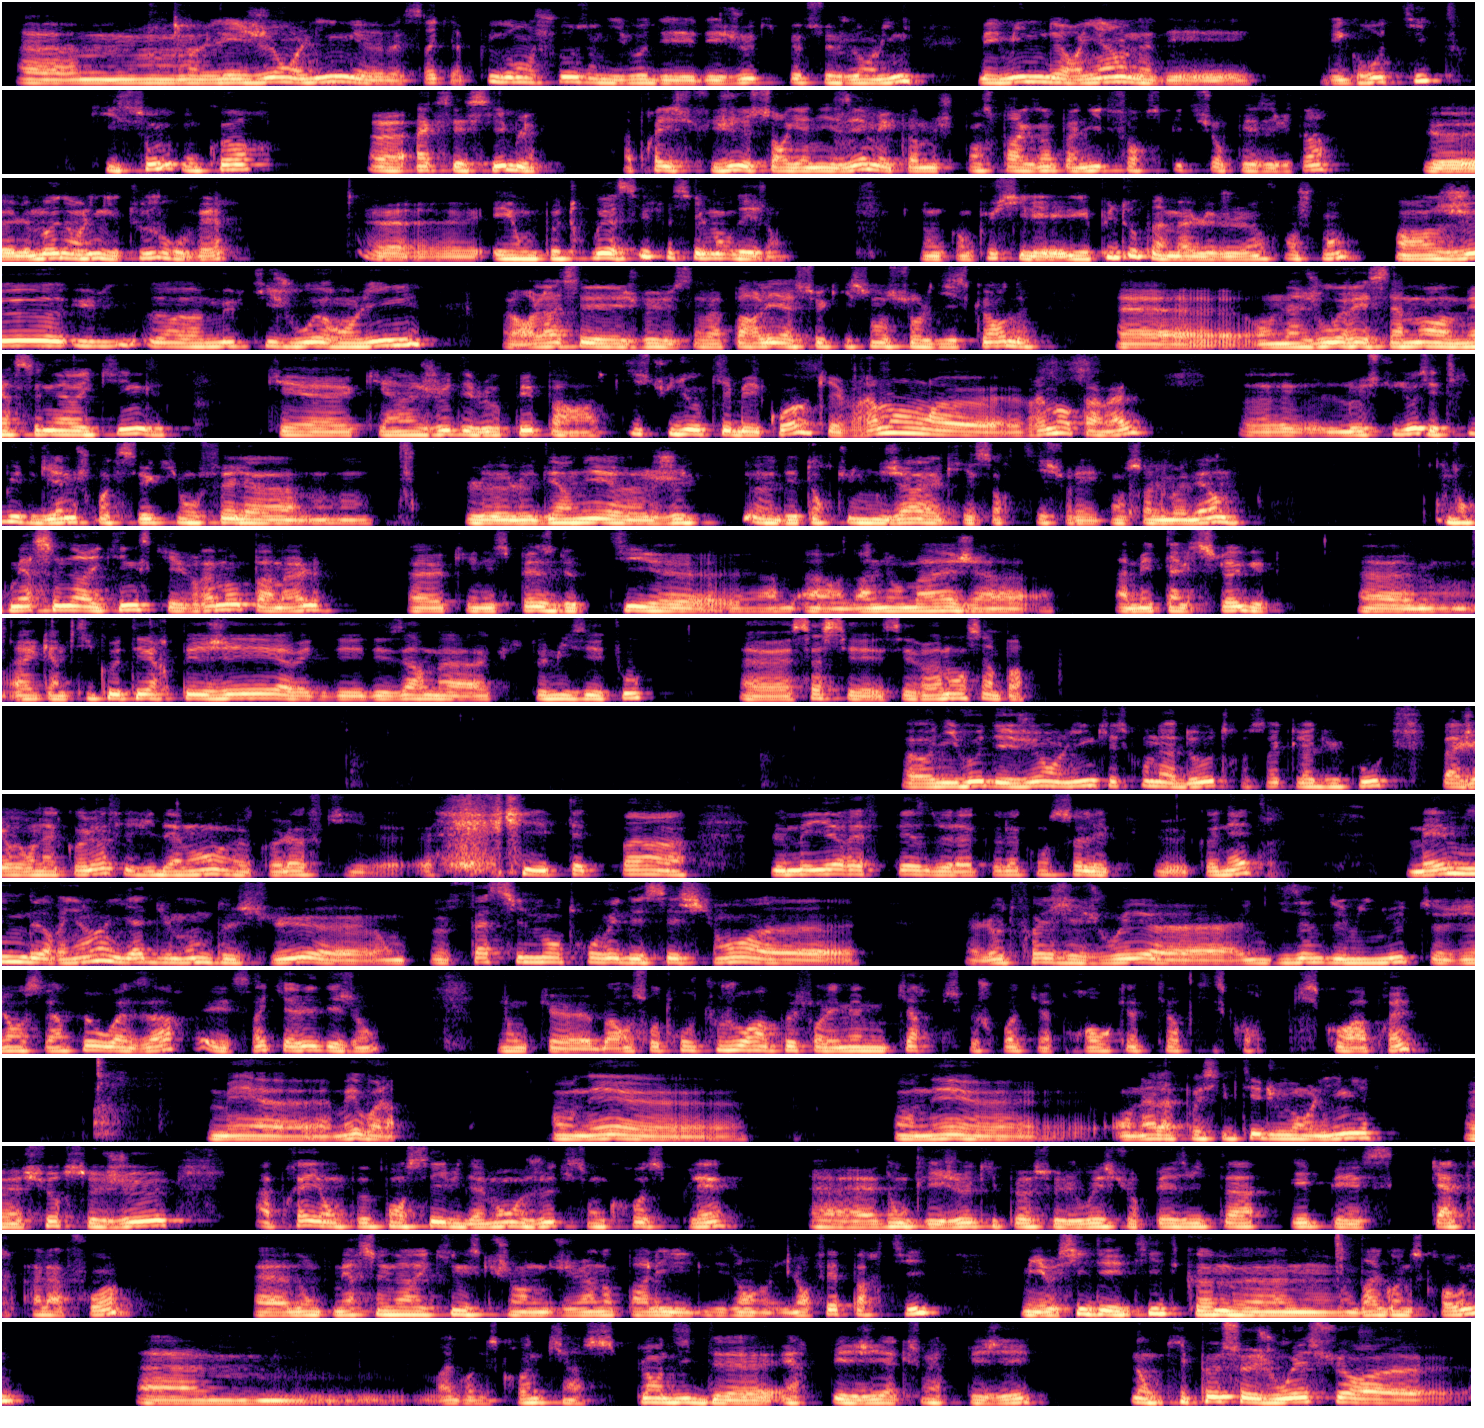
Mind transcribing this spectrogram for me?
les jeux en ligne, c'est vrai qu'il n'y a plus grand-chose au niveau des, jeux qui peuvent se jouer en ligne, mais mine de rien, on a des, des gros titres qui sont encore accessibles. Après, il suffit juste de s'organiser, mais comme je pense par exemple à Need for Speed sur PS le, mode en ligne est toujours ouvert euh, et on peut trouver assez facilement des gens. Donc en plus, il est, plutôt pas mal le jeu, hein, franchement. En jeu euh, multijoueur en ligne, alors là, ça va parler à ceux qui sont sur le Discord. Euh, on a joué récemment à Mercenary Kings. qui est, qui est un jeu développé par un petit studio québécois qui est vraiment, euh, vraiment pas mal. Euh, le studio, c'est Tribute Games. Je crois que c'est eux qui ont fait le, dernier euh, jeu euh, des Tortues Ninja qui est sorti sur les consoles modernes. Donc Mercenary Kings, qui est vraiment pas mal, qui est une espèce de petit, un, hommage à, Metal Slug, avec un petit côté RPG, avec des, armes à customiser et tout. Ça, c'est vraiment sympa. Au niveau des jeux en ligne, qu'est-ce qu'on a d'autre? C'est vrai que là, du coup, bah, on a Call of, évidemment. Euh, Call of qui, euh, qui est peut-être pas le meilleur FPS que la console ait pu euh, connaître. Mais mine de rien, il y a du monde dessus. Euh, on peut facilement trouver des sessions. Euh, l'autre fois, j'ai joué euh, une dizaine de minutes. J'ai lancé un peu au hasard et c'est vrai qu'il y avait des gens. Donc, euh, bah, on se retrouve toujours un peu sur les mêmes cartes puisque je crois qu'il y a trois ou quatre cartes qui se courent, après. Mais, euh, voilà, on est, euh, euh, on a la possibilité de jouer en ligne euh, sur ce jeu. Après, on peut penser évidemment aux jeux qui sont cross-play. Euh, donc, les jeux qui peuvent se jouer sur PS Vita et PS4 à la fois. Donc Mercenary Kings, que je viens d'en parler, il en, fait partie. Mais aussi des titres comme Dragon's Crown. Dragon's Crown, qui est un splendide RPG, action RPG. Donc, qui peut se jouer sur,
